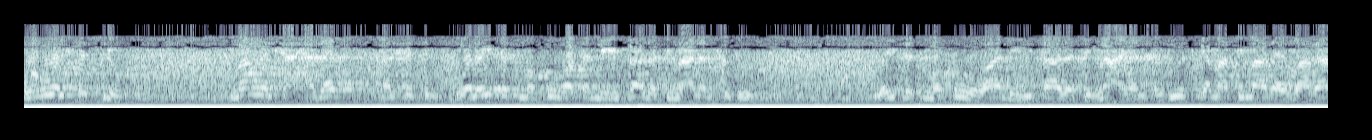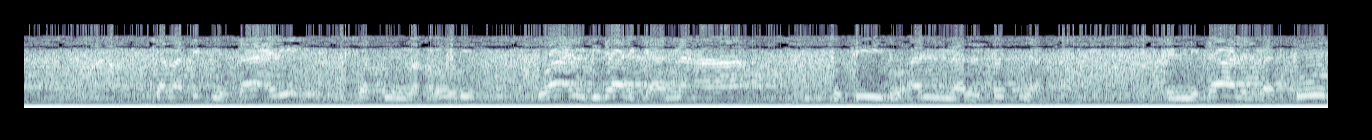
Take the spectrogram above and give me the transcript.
وهو الحسن ما هو الحدث؟ الحسن وليست مصوغة لإفادة معنى الحدوث ليست مصوغة لإفادة معنى الحدوث كما في ماذا وماذا؟ كما في اسم الفاعل واسم المفعول. وأعني بذلك أنها تفيد أن الحسن في المثال المذكور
